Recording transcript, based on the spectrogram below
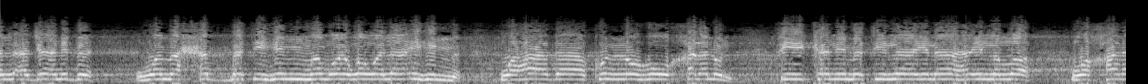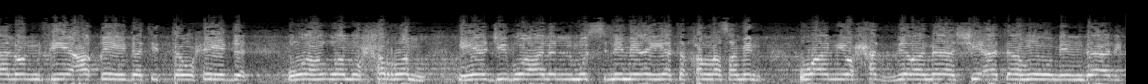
الأجانب ومحبتهم وولائهم. وهذا كله خلل في كلمة لا إله إلا الله وخلل في عقيدة التوحيد وهو محرم يجب على المسلم أن يتخلص منه وأن يحذر ناشئته من ذلك.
